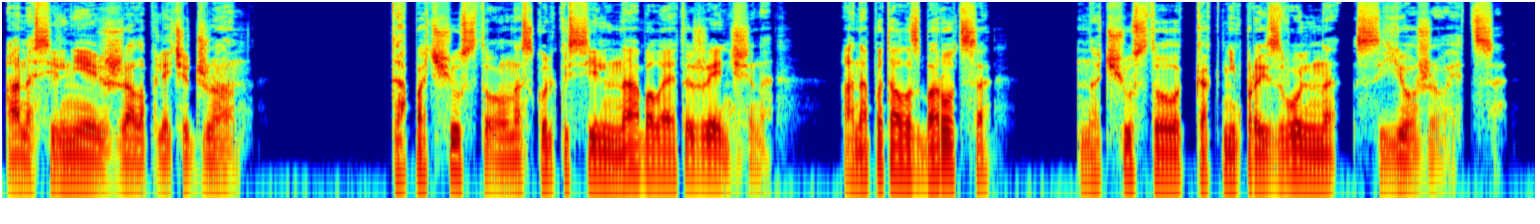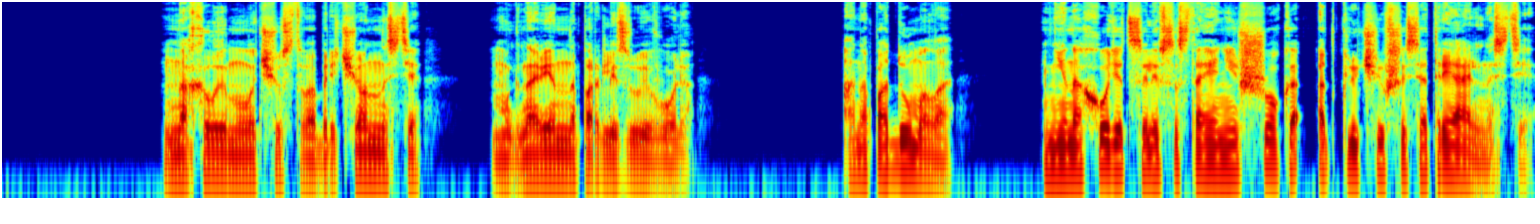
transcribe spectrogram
Она сильнее сжала плечи Джоан. Та почувствовала, насколько сильна была эта женщина. Она пыталась бороться, но чувствовала, как непроизвольно съеживается. Нахлынуло чувство обреченности, мгновенно парализуя волю. Она подумала, не находится ли в состоянии шока, отключившись от реальности.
